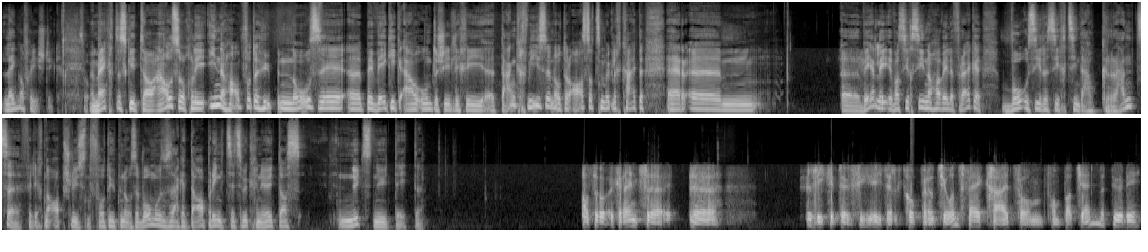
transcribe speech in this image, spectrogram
längerfristig. So. Man merkt, es gibt da auch so ein bisschen innerhalb von der Hypnose-Bewegung auch unterschiedliche äh, Denkweisen oder Ansatzmöglichkeiten. Herr, ähm, äh, Werli, was ich Sie noch fragen wo aus Ihrer Sicht sind auch Grenzen, vielleicht noch abschließend von der Hypnose, wo muss man sagen, da bringt es jetzt wirklich nicht, das nützt nichts dort? Also Grenzen äh, liegen in der Kooperationsfähigkeit vom, vom Patienten natürlich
